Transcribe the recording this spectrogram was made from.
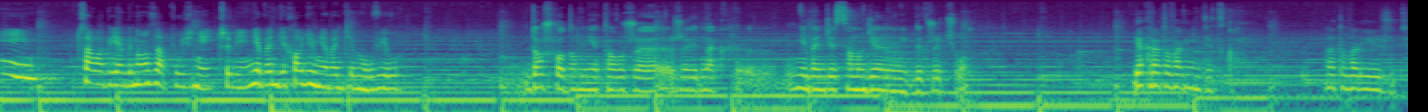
I cała diagnoza później, czyli nie będzie chodził, nie będzie mówił. Doszło do mnie to, że, że jednak y, nie będzie samodzielny nigdy w życiu. Jak ratowali mi dziecko? Ratowali jej życie.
